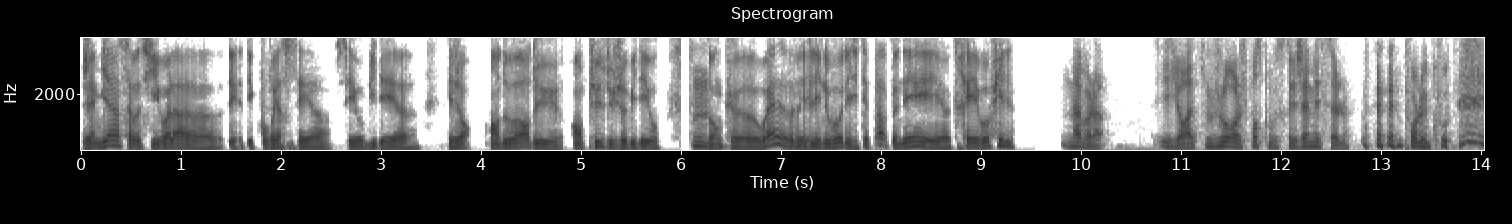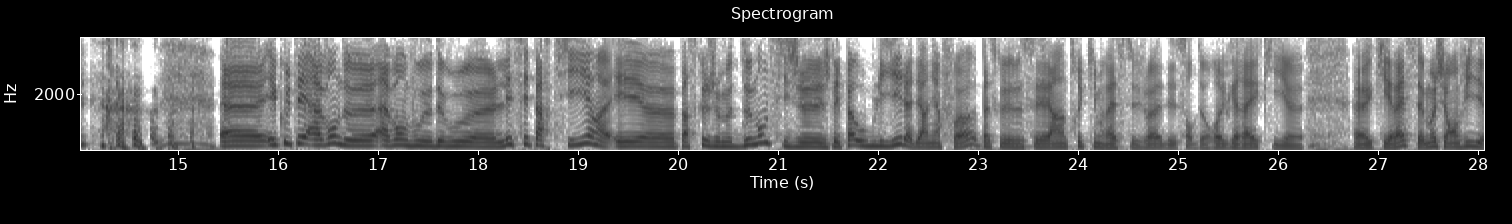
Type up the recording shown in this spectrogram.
j'aime bien ça aussi, voilà, euh, découvrir ces, euh, ces hobbies des, des gens en dehors du, en plus du jeu vidéo. Mm. Donc ouais, les, les nouveaux, n'hésitez pas, venez et créez vos fils. Ben voilà, il y aura toujours, je pense que vous serez jamais seul, pour le coup. euh, écoutez, avant de, avant vous, de vous euh, laisser partir, et euh, parce que je me demande si je ne l'ai pas oublié la dernière fois, parce que c'est un truc qui me reste, tu vois, des sortes de regrets qui, euh, qui restent. Moi, j'ai envie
